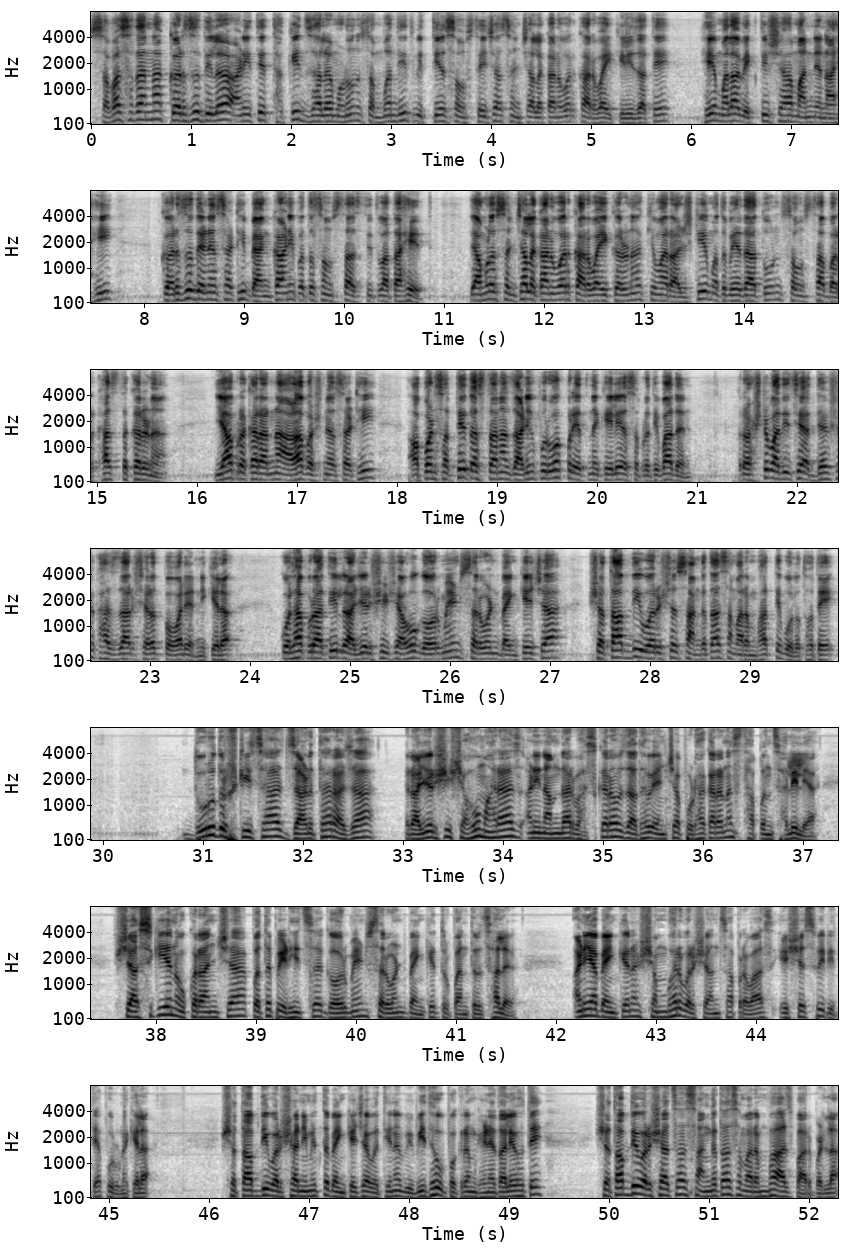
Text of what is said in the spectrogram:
सभासदांना कर्ज दिलं आणि ते थकीत झालं म्हणून संबंधित वित्तीय संस्थेच्या संचालकांवर कारवाई केली जाते हे मला व्यक्तिशः मान्य नाही. कर्ज देण्यासाठी बँका आणि पतसंस्था अस्तित्वात आहेत. त्यामुळे संचालकांवर कारवाई करणं किंवा राजकीय मतभेदातून संस्था बरखास्त करणं या प्रकारांना आळा बसण्यासाठी आपण सत्तेत असताना जाणीवपूर्वक प्रयत्न केले असं प्रतिपादन राष्ट्रवादीचे अध्यक्ष खासदार शरद पवार यांनी केलं. कोल्हापुरातील राजर्षी शाहू गव्हर्नमेंट सर्वंट बँकेच्या शताब्दी वर्ष सांगता समारंभात ते बोलत होते. दूरदृष्टीचा जाणता राजा राजर्षी शाहू महाराज आणि नामदार भास्करराव जाधव यांच्या पुढाकारानं स्थापन झालेल्या शासकीय नोकरांच्या पतपेढीचं गव्हर्नमेंट सर्वंट बँकेत रूपांतर झालं आणि या बँकेनं शंभर वर्षांचा प्रवास यशस्वीरित्या पूर्ण केला. शताब्दी वर्षानिमित्त बँकेच्या वतीनं विविध उपक्रम घेण्यात आले होते. शताब्दी वर्षाचा सांगता समारंभ आज पार पडला.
